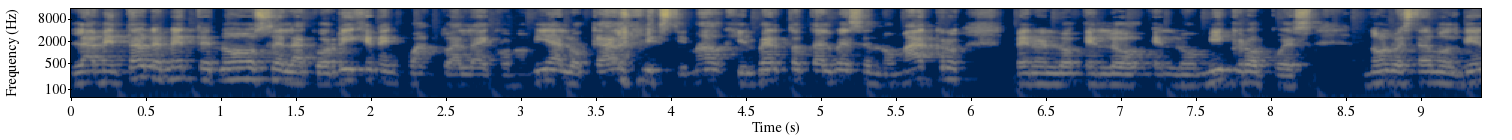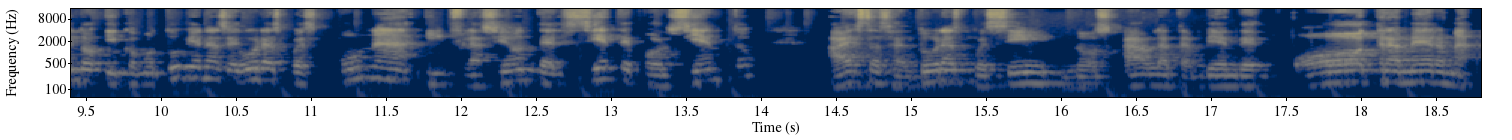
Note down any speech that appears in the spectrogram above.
Lamentablemente no se la corrigen en cuanto a la economía local, mi estimado Gilberto, tal vez en lo macro, pero en lo, en lo, en lo micro, pues no lo estamos viendo. Y como tú bien aseguras, pues una inflación del 7% a estas alturas, pues sí nos habla también de otra merma,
